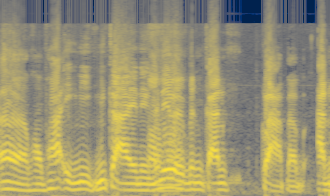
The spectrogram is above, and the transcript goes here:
เอ่อของพระอีกอีกนิกายหนึ่งอ่าฮะ อันนี้เป็นการกราบแบบอัน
